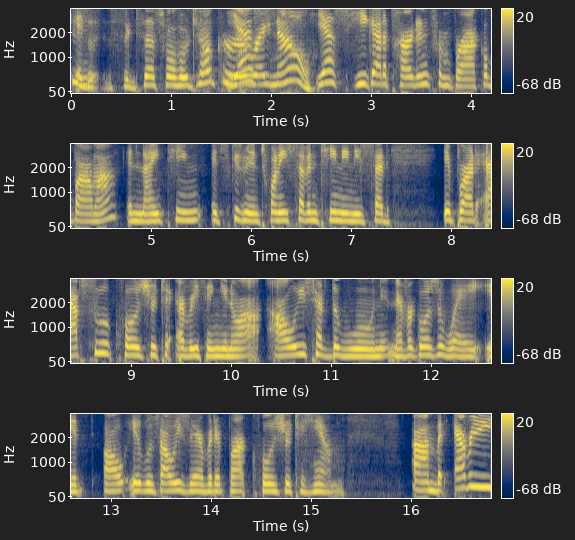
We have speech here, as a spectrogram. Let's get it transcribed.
in, a successful hotel career yes, right now. Yes, he got a pardon from Barack Obama in 19, excuse me, in 2017, and he said it brought absolute closure to everything. You know, I I always have the wound; it never goes away. It all it was always there, but it brought closure to him. Um, but every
